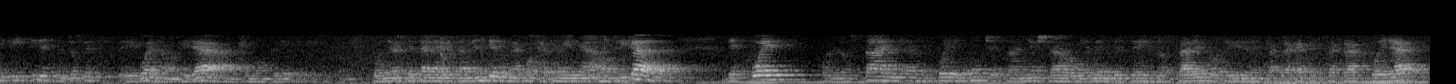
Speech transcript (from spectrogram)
difíciles, entonces, eh, bueno, era como que ponerse tan abiertamente era una cosa también complicada. Después, con los años, después de muchos años, ya obviamente ustedes lo saben porque vieron esta placa que está acá afuera,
